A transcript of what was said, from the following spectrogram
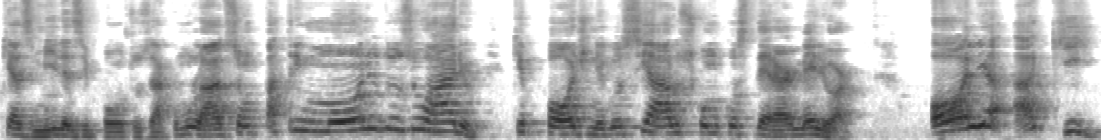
que as milhas e pontos acumulados são patrimônio do usuário, que pode negociá-los como considerar melhor. Olha aqui,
